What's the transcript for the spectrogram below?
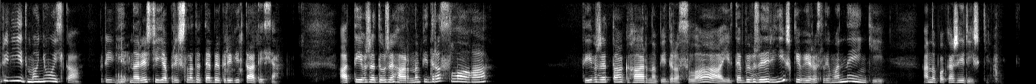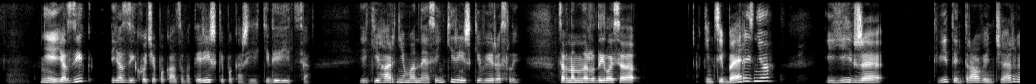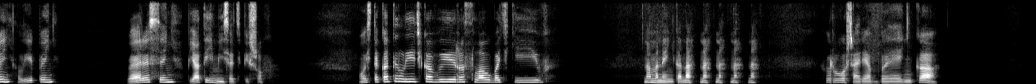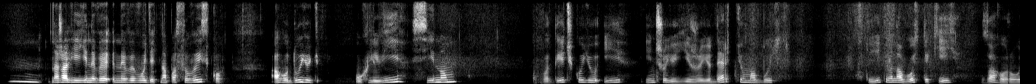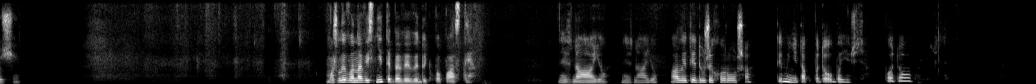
Привіт, Манюська. Привіт. Нарешті я прийшла до тебе привітатися. А ти вже дуже гарно підросла. Ти вже так гарно підросла, і в тебе вже ріжки виросли маленькі. Ану, покажи ріжки. Ні, язик, язик хоче показувати. Ріжки покажи, які дивіться. Які гарні манесенькі ріжки виросли. Це вона народилася в кінці березня, і їй вже квітень, травень, червень, липень, вересень, п'ятий місяць пішов. Ось така тиличка виросла у батьків. На маленька, на, на, на, на, на. Хороша рябенька. На жаль, її не, ви, не виводять на пасовисько, а годують у хліві сіном, водичкою і іншою їжею. Дертю, мабуть. Стоїть вона в ось такій загорожі. Можливо, навесні тебе виведуть попасти. Не знаю, не знаю. Але ти дуже хороша. Ти мені так подобаєшся. Подобаєшся.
